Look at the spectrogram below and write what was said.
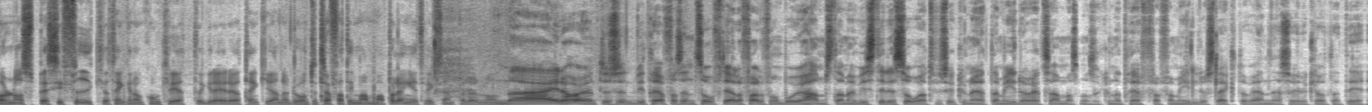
Har du någon specifik, jag tänker någon konkret grej? Jag tänker gärna, du har inte träffat din mamma på länge till exempel? Eller någon... Nej, det har jag inte. Vi träffas inte så ofta i alla fall, för hon bor i Halmstad. Men visst är det så att vi ska kunna äta middagar tillsammans, man ska kunna träffa familj och släkt och vänner. Så är det klart att det,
